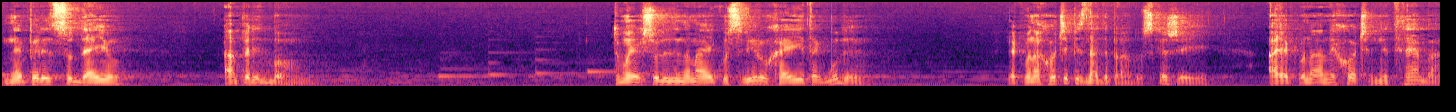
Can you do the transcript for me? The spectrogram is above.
не перед суддею, а перед Богом. Тому якщо людина має якусь віру, хай їй так буде. Як вона хоче пізнати правду, скажи їй. А як вона не хоче, не треба.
